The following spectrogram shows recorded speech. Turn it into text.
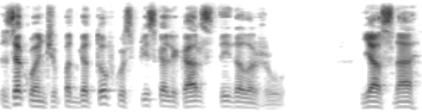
Закончу подготовку списка лекарств и доложу. Ясно.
